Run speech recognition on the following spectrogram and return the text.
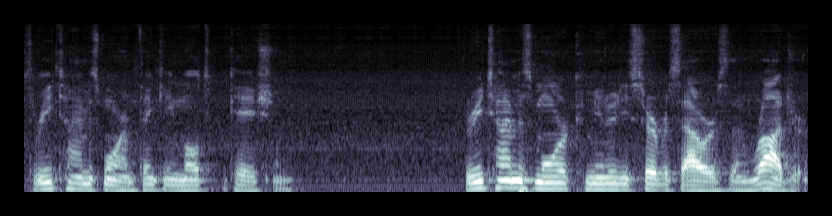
three times more, I'm thinking multiplication, three times more community service hours than Roger.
